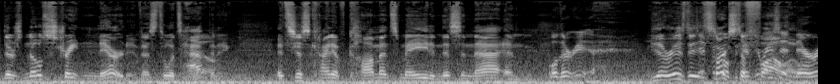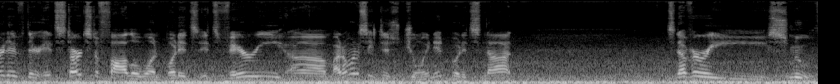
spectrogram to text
there's no straight narrative as to what's happening. It's just kind of comments made and this and that, and Well, there is. there is it starts to because there is a narrative there. It starts to follow one, but it's it's very. Um, I don't want to say disjointed, but it's not. It's not very smooth.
